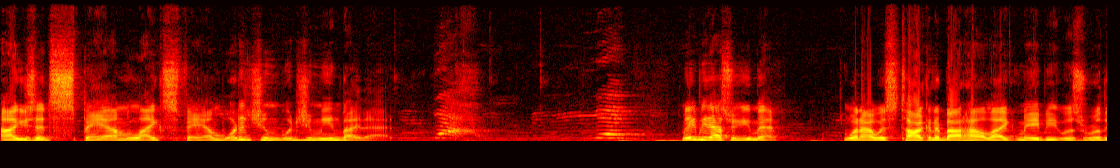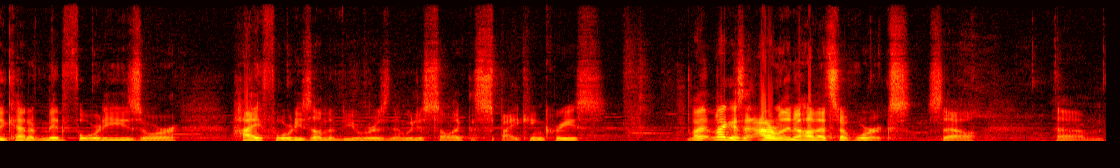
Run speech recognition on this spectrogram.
Uh, you said spam like spam. What did you what did you mean by that? Maybe that's what you meant when I was talking about how like maybe it was really kind of mid 40s or high 40s on the viewers, and then we just saw like the spike increase. Like, like I said, I don't really know how that stuff works. So, um,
